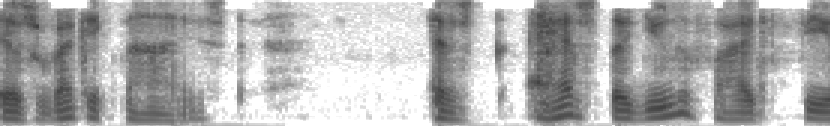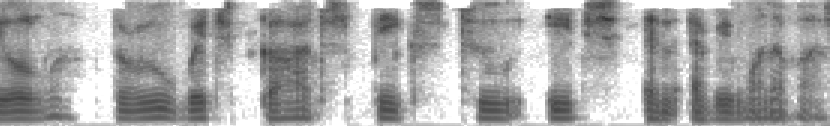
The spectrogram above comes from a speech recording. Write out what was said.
is recognized as, as the unified field through which God speaks to each and every one of us.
